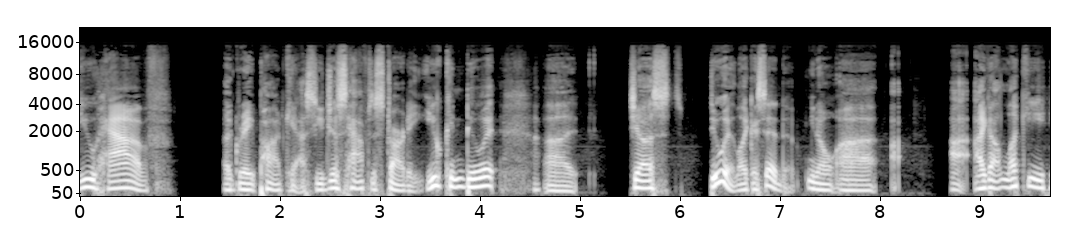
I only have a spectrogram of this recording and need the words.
you have a great podcast. You just have to start it. You can do it. Uh, just do it. Like I said, you know, uh, I, I, got lucky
